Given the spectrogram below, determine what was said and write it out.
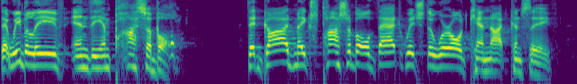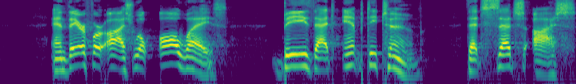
That we believe in the impossible. That God makes possible that which the world cannot conceive. And there for us will always be that empty tomb that sets us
